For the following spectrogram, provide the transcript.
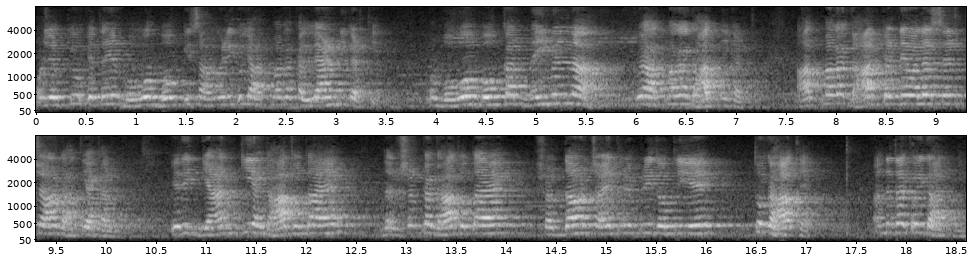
और जबकि वो कहते हैं, भोगो भोग की सामग्री कोई आत्मा का कल्याण नहीं करती। और भोगो भोग का नहीं मिलना, कोई आत्मा का घात नहीं करती। आत्मा का घात करने वाले सिर्फ़ चार घातिया कर्म। यदि ज्ञान की घात होता है दर्शन का घात होता है, श्रद्धा और चारित्र विपरीत होती है तो घात है। अन्यथा कोई घात नहीं।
